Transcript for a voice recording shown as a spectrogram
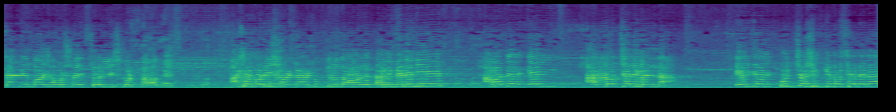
চাকরির বয়স অবশ্যই চল্লিশ করতে হবে। আশা করি সরকার খুব দ্রুত আমাদের দাবি মেনে নিয়ে আমাদের এই আর লজ্জা দিবেন না। এই যে উচ্চ শিক্ষিত ছেলেরা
